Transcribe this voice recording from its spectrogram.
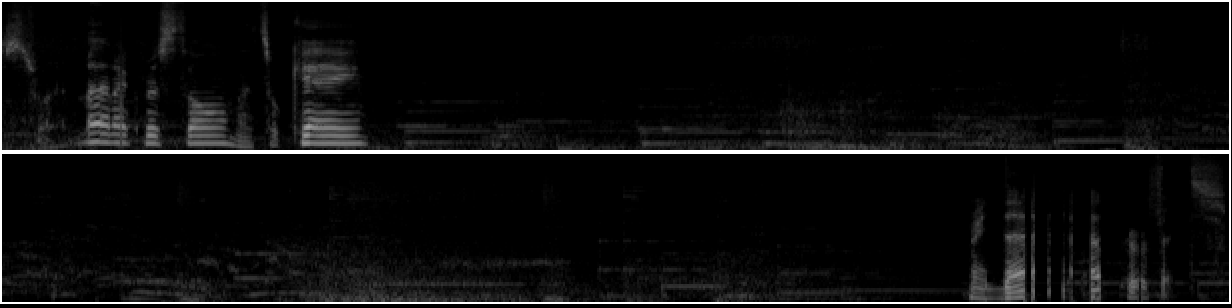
Destroy a mana crystal, that's okay. Perfect.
